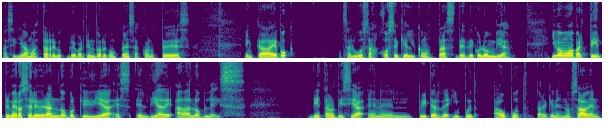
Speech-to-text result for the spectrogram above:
Así que vamos a estar repartiendo recompensas con ustedes en cada época. Saludos a José Kel, ¿cómo estás? Desde Colombia. Y vamos a partir primero celebrando porque hoy día es el día de Ada Lovelace. Vi esta noticia en el Twitter de Input Output. Para quienes no saben,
